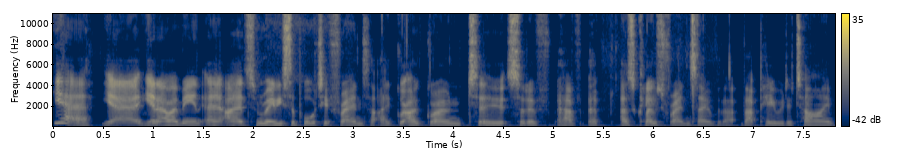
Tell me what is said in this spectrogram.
Yeah, yeah. You know, I mean, uh, I had some really supportive friends that I'd, I'd grown to sort of have uh, as close friends over that, that period of time.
